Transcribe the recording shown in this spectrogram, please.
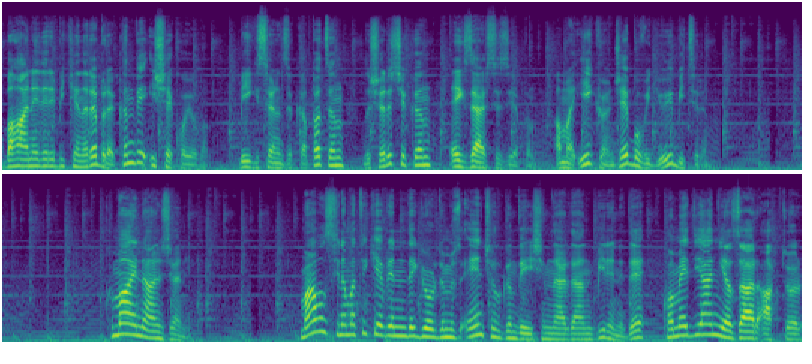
bahaneleri bir kenara bırakın ve işe koyulun. Bilgisayarınızı kapatın, dışarı çıkın, egzersiz yapın. Ama ilk önce bu videoyu bitirin. Kumail Nanjiani Marvel sinematik evreninde gördüğümüz en çılgın değişimlerden birini de komedyen, yazar, aktör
